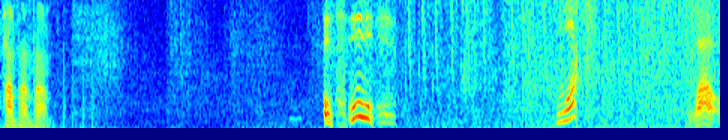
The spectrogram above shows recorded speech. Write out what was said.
Pom pom pom. Oh, ooh! What? Wow.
